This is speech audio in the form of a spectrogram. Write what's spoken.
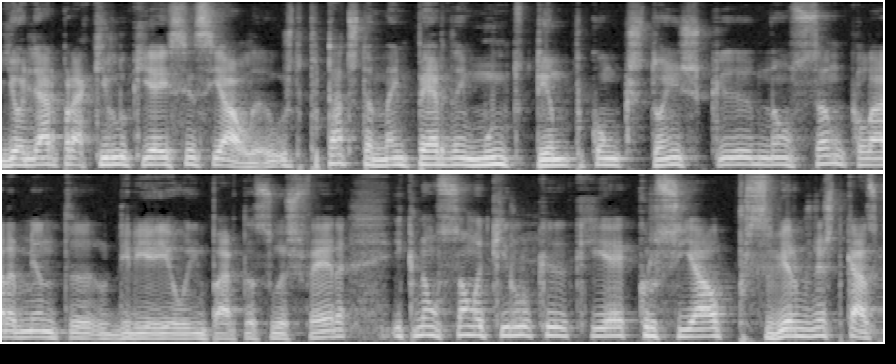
e olhar para aquilo que é essencial. Os deputados também perdem muito tempo com questões que não são claramente, diria eu, em parte da sua esfera e que não são aquilo que, que é crucial percebermos neste caso.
